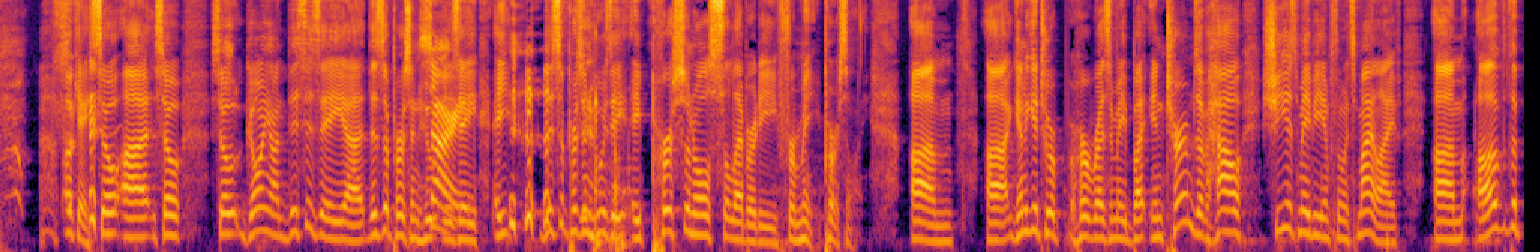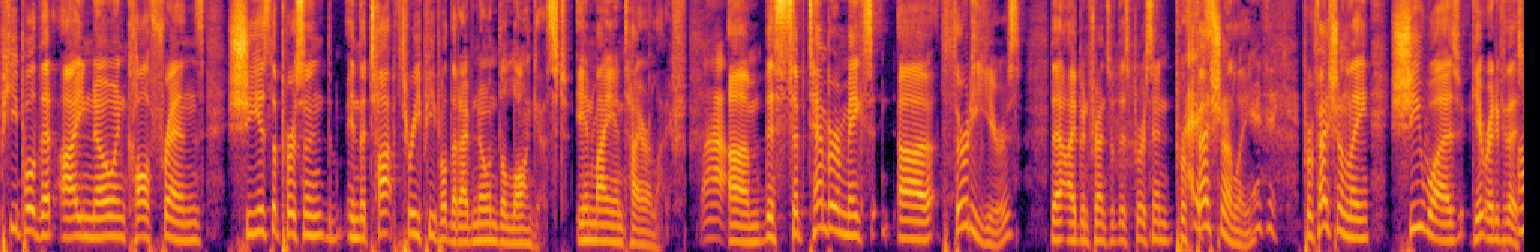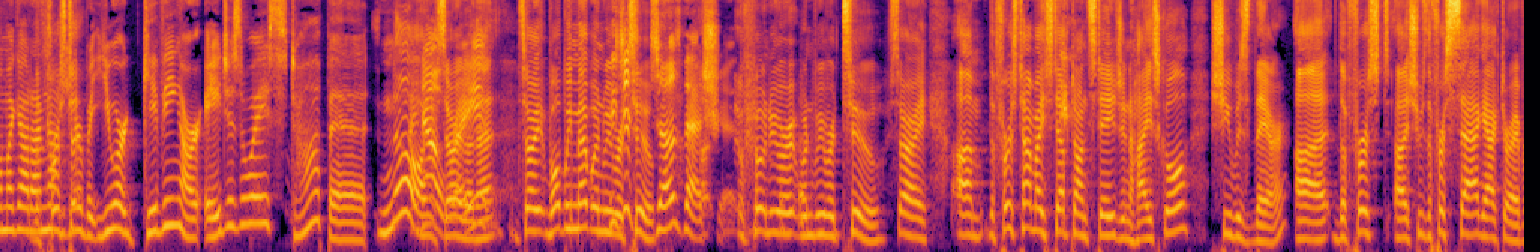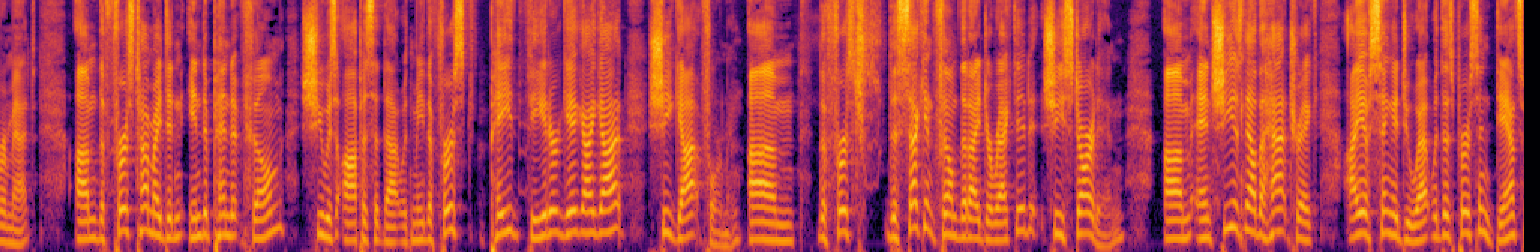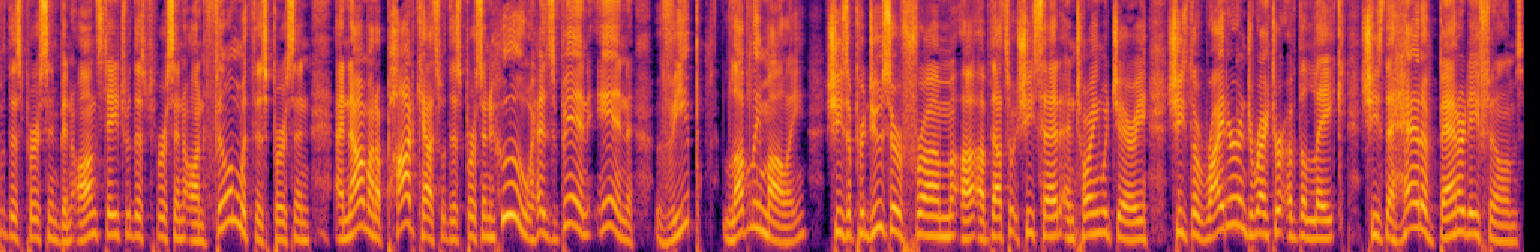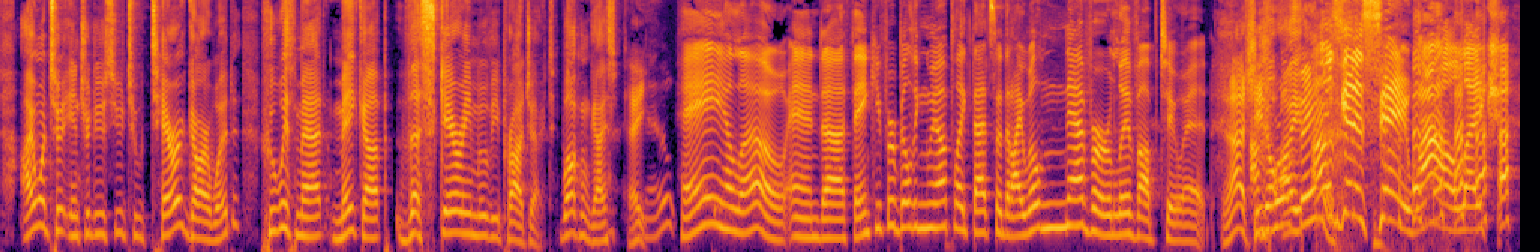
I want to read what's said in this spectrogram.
okay so uh so so going on this is a uh, this is a person who is Sorry. a, a this is a person who is a, a personal celebrity for me personally um uh i'm gonna get to her, her resume but in terms of how she has maybe influenced my life um of the people that i know and call friends she is the person in the top three people that i've known the longest in my entire life Wow. um this september makes uh 30 years that i've been friends with this person professionally professionally she was get ready for this Oh my god, The I'm not first- here, but you are giving our ages away. Stop it. No, I I'm sorry right? about that. Sorry. Well, we met when we he were just two. does that shit. when we were when we were two. Sorry. Um, the first time I stepped on stage in high school, she was there. Uh, the first uh, she was the first SAG actor I ever met. Um, the first time I did an independent film, she was opposite that with me. The first paid theater gig I got, she got for me. Um, the first, the second film that I directed, she starred in. Um, and she is now the hat trick. I have sang a duet with this person, danced with this person, been on stage with this person, on film with this person, and now I'm on a podcast with this person who has been in Veep, Lovely Molly. She's a producer from uh, of That's What She Said and Toying with Jerry. She's the writer and director of The Lake. She's the head of Banner Day Films. I want to introduce you to Tara Garwood, who with Matt make up the Scary Movie Project. Welcome, guys. Hey. No. Hey, hello. And uh, thank you for building me up like that so that I will never live up to it. Ah, she's You know, world I- famous. I was gonna say, wow, like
